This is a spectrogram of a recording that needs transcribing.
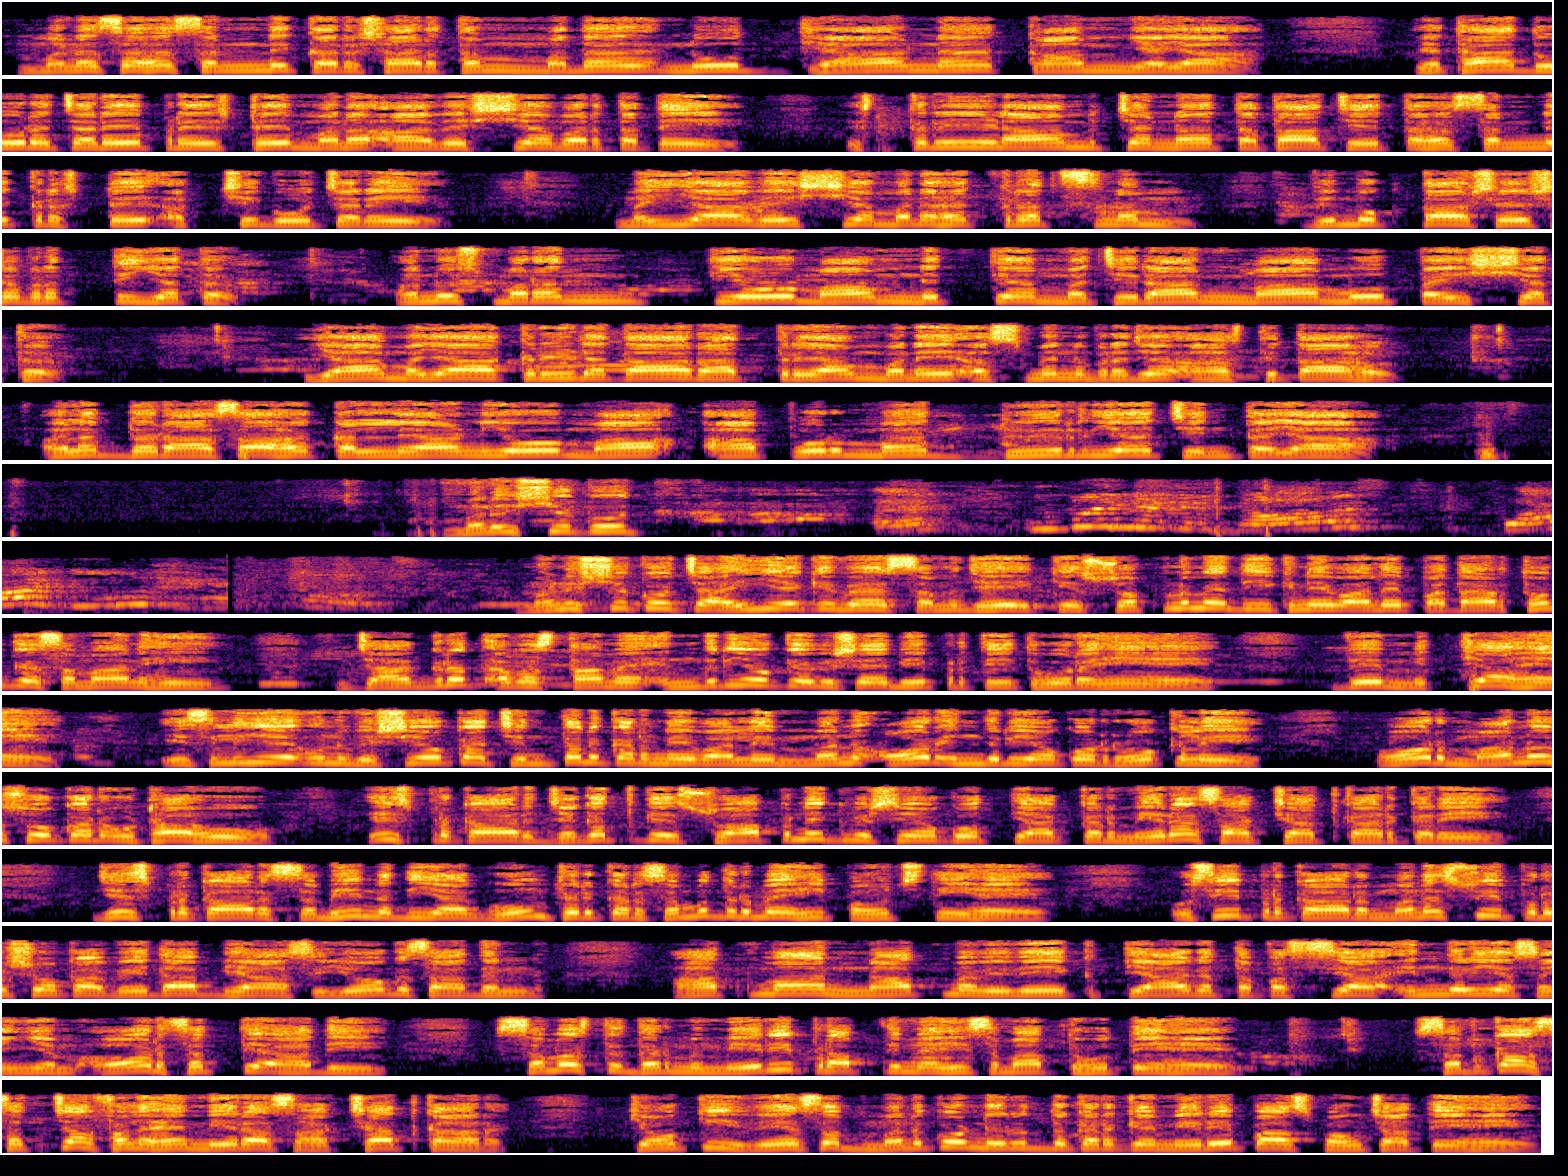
मनसः सन्निकर्षार्थं मदनुध्यानकाम्यया। यथा दूरचरे प्रेष्ठे मन आवेश्य वर्तते। स्त्रीणां च न तथा चेतः सन्निकृष्टे अक्षिगोचरे। मय्यावेश्य मनः कृत्स्नं विमुक्ता शेषवृत्ति यत्। अनुस्मरन्त्यो माँ नित्यमचिरान्मामुपैष्यथ या मया क्रीडता रात्र्यां वने अस्मिन् व्रज आस्थिताः। अलब्ध रासा कल्याण्यो मा आपुर्मद्वीर्य चिंतया मनुष्य को मनुष्य को चाहिए कि वह समझे कि स्वप्न में दिखने वाले पदार्थों के समान ही जागृत अवस्था में इंद्रियों के विषय भी प्रतीत हो रहे हैं। वे मिथ्या हैं, इसलिए उन विषयों का चिंतन करने वाले मन और इंद्रियों को रोक ले और मानो सोकर उठा हो। इस प्रकार जगत के स्वापनिक विषयों को त्याग कर मेरा साक्षात्कार करे। जिस प्रकार सभी नदियाँ घूम फिरकर समुद्र में ही पहुँचती हैं, उसी प्रकार मनस्वी पुरुषों का वेदाभ्यास योग साधन आत्मा नात्म विवेक, त्याग, तपस्या, इंद्रिय संयम और सत्य आदि समस्त धर्म मेरी प्राप्ति में ही समाप्त होते हैं। सबका सच्चा फल है मेरा साक्षात्कार, क्योंकि वे सब मन को निरुद्ध करके मेरे पास पहुंचाते हैं।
